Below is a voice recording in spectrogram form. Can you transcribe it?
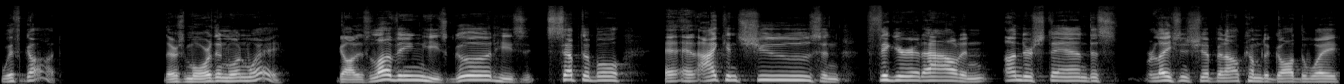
with God. There's more than one way. God is loving, He's good, He's acceptable, and, and, I can choose and figure it out and understand this relationship, and I'll come to God the way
